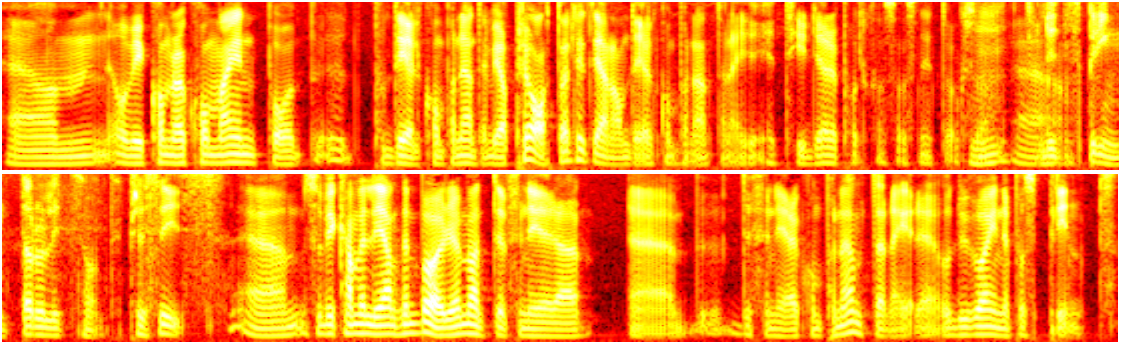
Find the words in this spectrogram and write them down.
Ehm, och vi kommer att komma in på, på delkomponenter. Vi har pratat lite grann om delkomponenterna i ett tidigare podcastavsnitt också. Mm. Ehm, Lite sprintar och lite sånt. Precis. Ehm, så vi kan väl egentligen börja med att definiera, eh, definiera komponenterna i det. Och du var inne på sprint.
